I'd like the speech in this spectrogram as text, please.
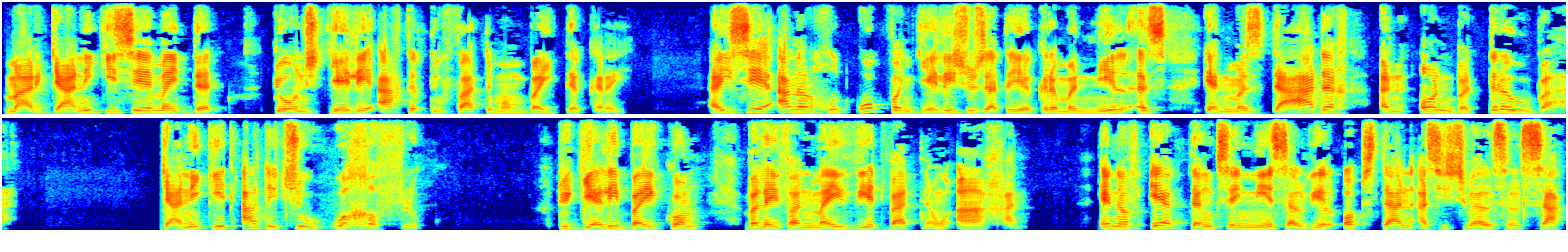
Maar Jannetjie sê my dit toe ons Jelly agtertoe vat om hom by te kry. Hy sê ander goed ook van Jelly soos dat hy 'n krimineel is en misdadig en onbetroubaar. Jannetjie het altyd so hoog gevloek. Toe Jelly bykom, wil hy van my weet wat nou aangaan. En of ek dink sy neus sal weer opstaan as die swelsel sak.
